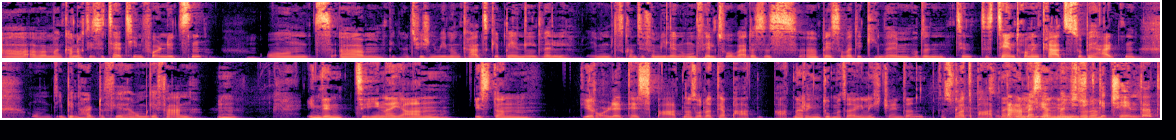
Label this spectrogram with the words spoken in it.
Äh, aber man kann auch diese Zeit sinnvoll nützen. Mhm. Und ähm, bin halt zwischen Wien und Graz gebändelt, weil eben das ganze Familienumfeld so war, dass es äh, besser war, die Kinder im, oder den, das Zentrum in Graz zu behalten. Und ich bin halt dafür herumgefahren. In den Zehnerjahren ist dann die Rolle des Partners oder der Part Partnerin, tut man da eigentlich gendern? Das Wort Partner Also Damals hat man nicht, nicht gegendert.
